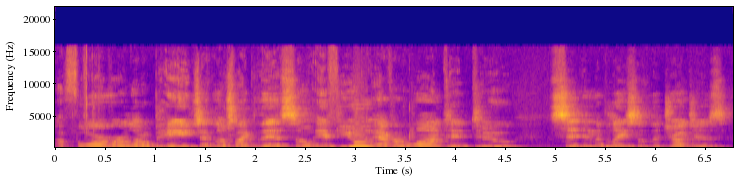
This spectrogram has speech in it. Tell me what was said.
a form or a little page that looks like this. So if you ever wanted to sit in the place of the judges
